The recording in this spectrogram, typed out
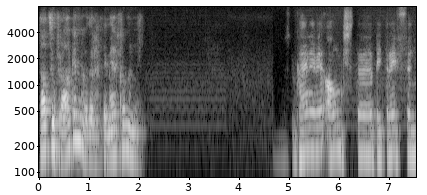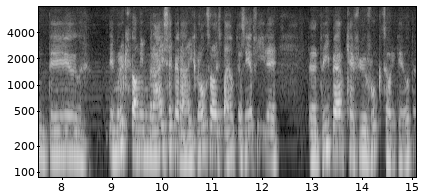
Dazu Fragen oder Bemerkungen? Keine Angst äh, betreffend der, dem Rückgang im Reisebereich. Rolls-Royce baut ja sehr viele äh, Triebwerke für Flugzeuge, oder?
